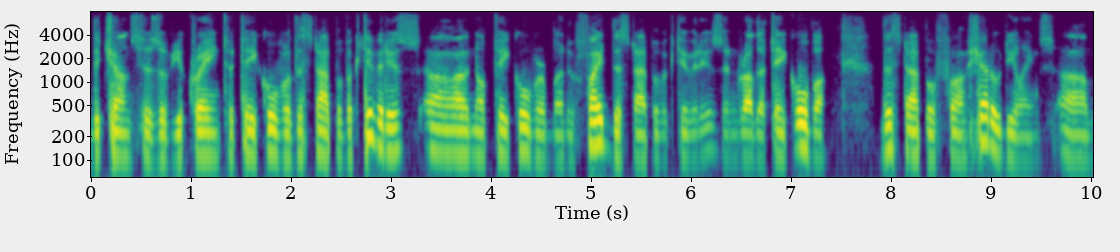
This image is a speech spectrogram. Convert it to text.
the chances of Ukraine to take over this type of activities, uh, not take over, but to fight this type of activities, and rather take over this type of uh, shadow dealings. Um,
